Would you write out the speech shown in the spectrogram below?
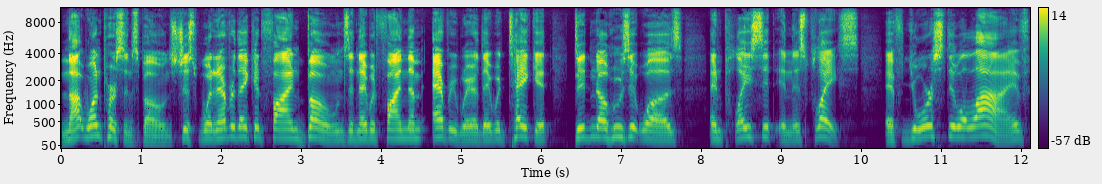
Not one person's bones, just whatever they could find bones, and they would find them everywhere. They would take it, didn't know whose it was, and place it in this place. If you're still alive,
